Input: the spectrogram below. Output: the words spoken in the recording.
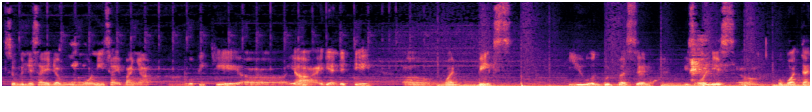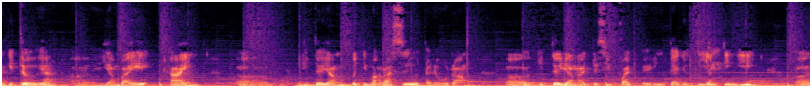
So bila saya dah berumur ni saya banyak uh, berfikir uh, yeah, at the end of the day uh, what makes you a good person is always um, perbuatan kita ya. Uh, yang baik kind uh, kita yang bertimbang rasa tak ada orang uh, kita yang ada sifat uh, integrity yang tinggi uh,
